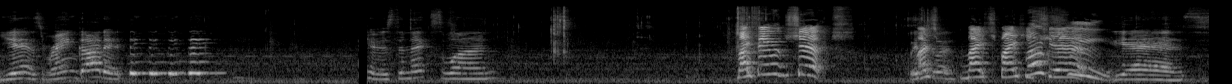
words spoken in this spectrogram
Yes, Rain got it. Ding, ding, ding, ding. Here's the next one. My favorite chips. Which My, one? my spicy chip. Hershey. Yes.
